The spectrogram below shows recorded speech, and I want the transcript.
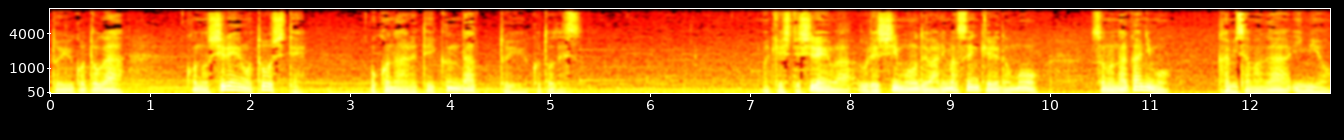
ということがこの試練を通して行われていくんだということです、まあ、決して試練は嬉しいものではありませんけれどもその中にも神様が意味を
